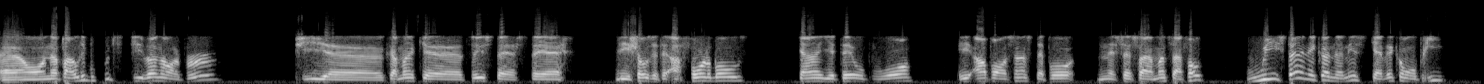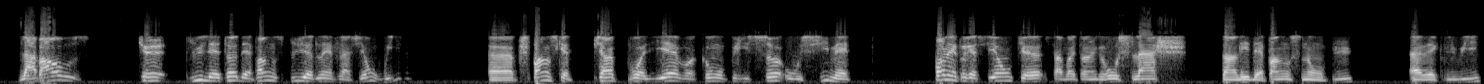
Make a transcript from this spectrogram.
Euh, on a parlé beaucoup de Stephen Harper, puis euh, comment que, tu sais, c'était- les choses étaient affordables quand il était au pouvoir. Et en passant, c'était pas nécessairement de sa faute. Oui, c'était un économiste qui avait compris la base que plus l'État dépense, plus il y a de l'inflation, oui. Euh, je pense que Pierre Poilievre a compris ça aussi, mais pas l'impression que ça va être un gros slash dans les dépenses non plus avec lui.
